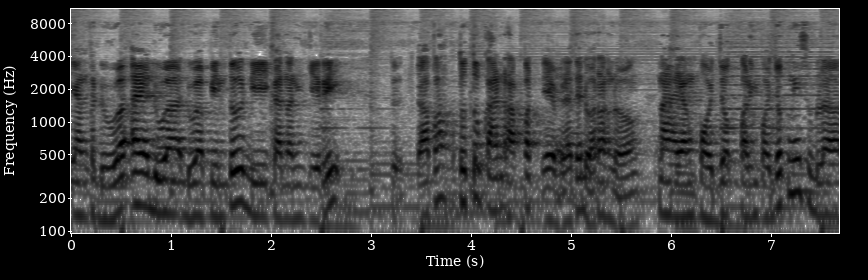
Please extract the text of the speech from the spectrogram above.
yang kedua eh dua dua pintu di kanan kiri apa tutup kan rapet ya berarti dua orang dong. Nah yang pojok paling pojok nih sebelah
